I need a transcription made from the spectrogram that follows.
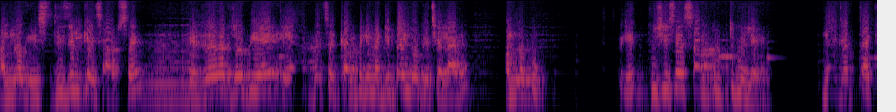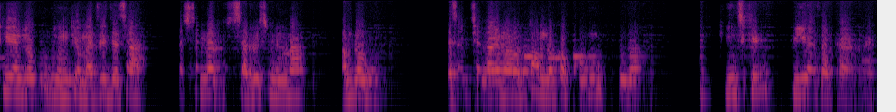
हम लोग इस डीजल के हिसाब से ड्राइवर जो भी है, ये कंपनी में डिपेंड होकर चला रहे हम लोग को खुशी से संतुष्टि मिलेगा। नहीं, जब तक ये लोग उनके मर्ज़ी जैसा कस्टमर सर्विस मिलना, हम लोग ऐसा ही चलाना होता हम लोग का खून पूरा खींच के पिया सरकार है।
